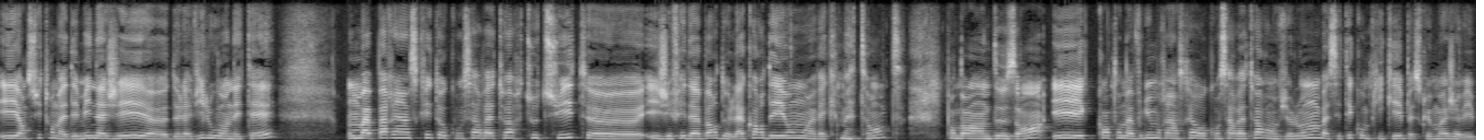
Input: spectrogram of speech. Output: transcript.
et ensuite, on a déménagé de la ville où on était. On m'a pas réinscrite au conservatoire tout de suite, euh, et j'ai fait d'abord de l'accordéon avec ma tante pendant deux ans. Et quand on a voulu me réinscrire au conservatoire en violon, bah, c'était compliqué parce que moi, j'avais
